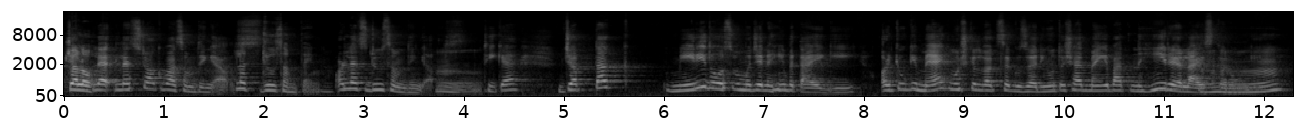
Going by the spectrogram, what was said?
چلو۔ Let's talk about something let's do something اور لیٹس ڈو سم تھنگ ٹھیک ہے؟ جب تک میری دوست وہ مجھے نہیں بتائے گی اور کیونکہ میں ایک مشکل وقت سے گزر رہی ہوں تو شاید میں یہ بات نہیں ریئلائز کروں گی۔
